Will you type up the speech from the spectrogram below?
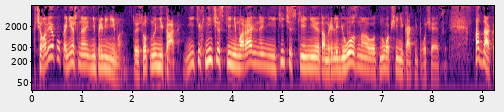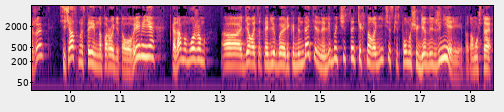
к человеку, конечно, неприменимо. То есть вот ну никак. Ни технически, ни морально, ни этически, ни там религиозно, вот, ну вообще никак не получается. Однако же, сейчас мы стоим на пороге того времени, когда мы можем делать это либо рекомендательно, либо чисто технологически с помощью генной инженерии. Потому что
